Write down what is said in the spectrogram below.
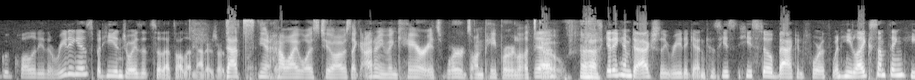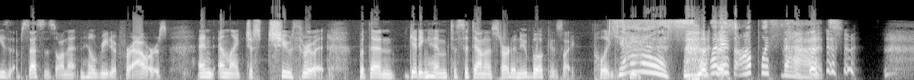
good quality the reading is, but he enjoys it, so that's all that matters. Or that's you know how i was too i was like i don't even care it's words on paper let's Yeah. go it's getting him to actually read again because he's he's so back and forth. When he likes something, he obsesses on it and he'll read it for hours and and like just chew through it. But then getting him to sit down and start a new book is like pulling teeth. yes what is up with that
